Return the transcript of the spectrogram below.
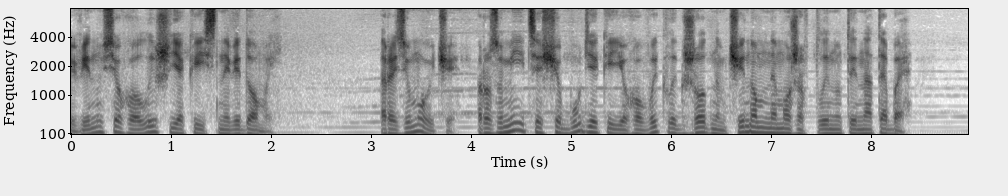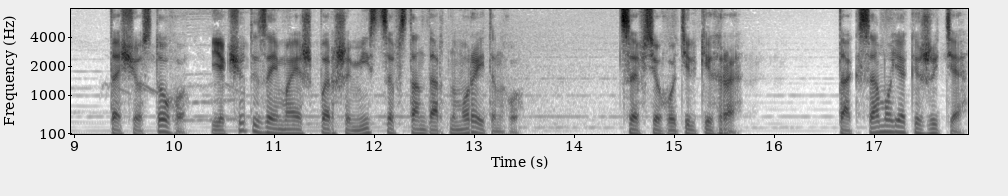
Він усього лиш якийсь невідомий. Резюмуючи, розуміється, що будь-який його виклик жодним чином не може вплинути на тебе. Та що з того, якщо ти займаєш перше місце в стандартному рейтингу? Це всього тільки гра. Так само, як і життя.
